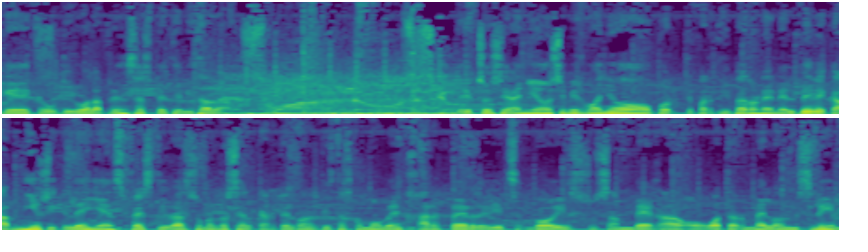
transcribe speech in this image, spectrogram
que cautivó a la prensa especializada. De hecho, ese año, ese mismo año, participaron en el BBK Music Legends Festival, sumándose al cartel con artistas como Ben Harper, The Beach Boys, Susan Vega o Watermelon Slim.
